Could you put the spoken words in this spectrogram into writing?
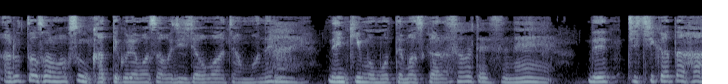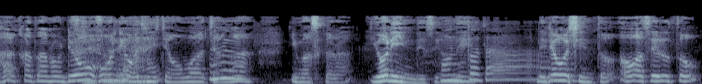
あるとそのすぐ買ってくれますおじいちゃんおばあちゃんもね、はい。年金も持ってますから。そうですね。で父方母方の両方におじいちゃん、おばあちゃんがうん。いますから。4人ですよね。本当だ。で両親と合わせると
